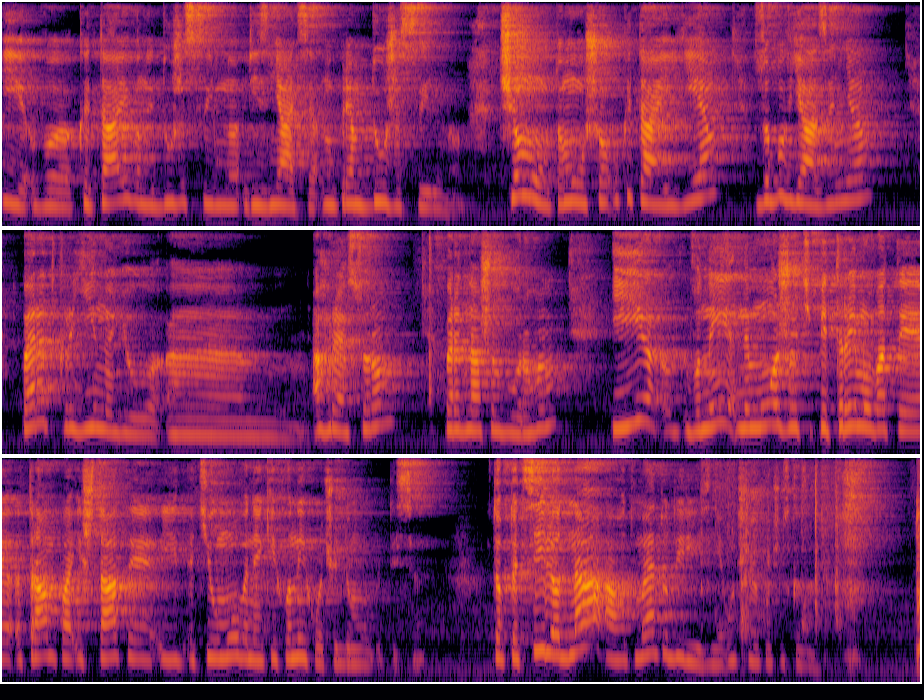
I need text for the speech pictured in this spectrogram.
і в Китаї вони дуже сильно різняться. Ну прям дуже сильно. Чому? Тому що у Китаї є зобов'язання перед країною е, агресором, перед нашим ворогом, і вони не можуть підтримувати Трампа і Штати і ті умови, на яких вони хочуть домовитися. Тобто ціль одна, а от методи різні. От що я хочу сказати.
